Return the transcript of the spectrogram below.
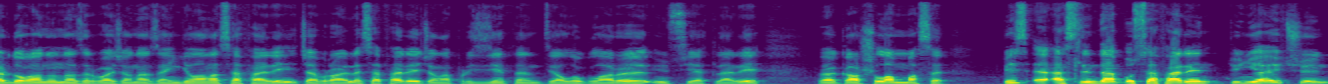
Ərdoğanın Azərbaycana, Zəngilana səfəri, Cəbrailə səfəri, cənab prezidentlə dialoqları, ünsiyyətləri və qarşılanması. Biz ə, əslində bu səfərin dünya üçün,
